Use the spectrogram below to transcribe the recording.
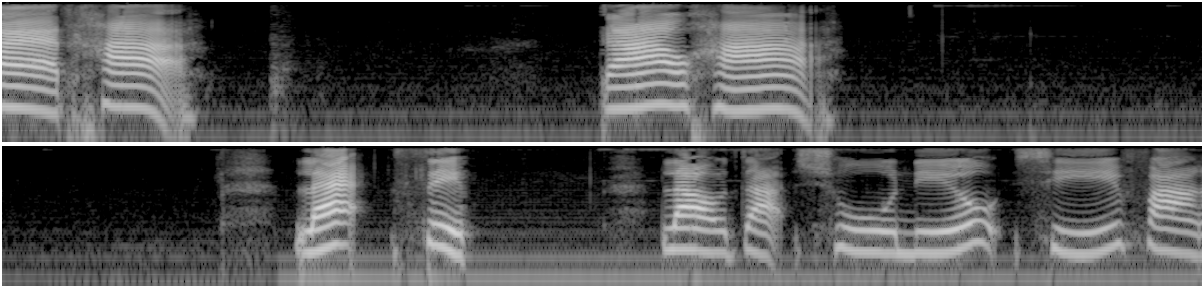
7 8ค่ะ9ค่ะ และ10เราจะชูนิ้วชี้ฝั่ง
